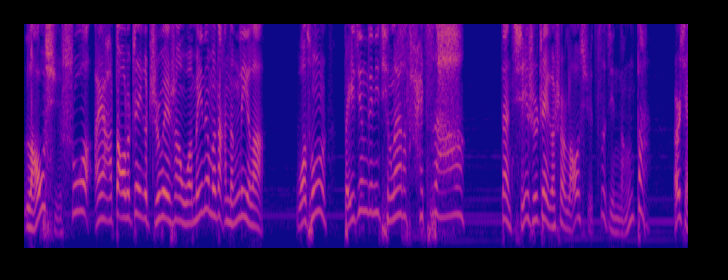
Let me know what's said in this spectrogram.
老许说：“哎呀，到了这个职位上，我没那么大能力了，我从北京给你请来了太子啊。”但其实这个事儿老许自己能办，而且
